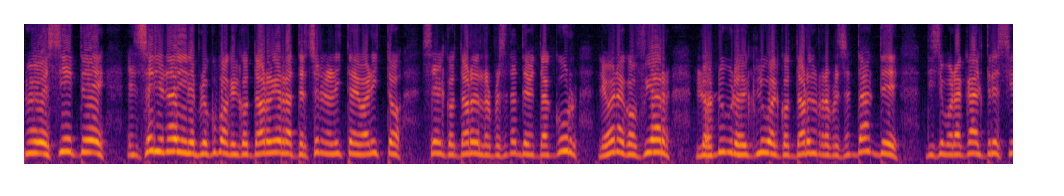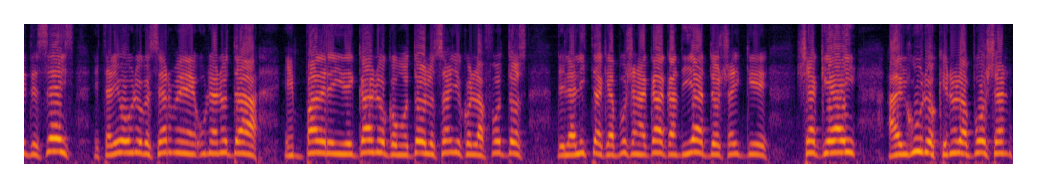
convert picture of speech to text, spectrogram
9-7. ¿En serio nadie le preocupa que el contador Guerra, tercero en la lista de Baristo, sea el contador del representante de Bentancur? ¿Le van a confiar los números del club al contador de un representante? Dice por acá el 376. Estaría bueno que se arme una nota en padre y decano, como todos los años, con las fotos de la lista que apoyan a cada candidato, ya que, ya que hay algunos que no lo apoyan,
